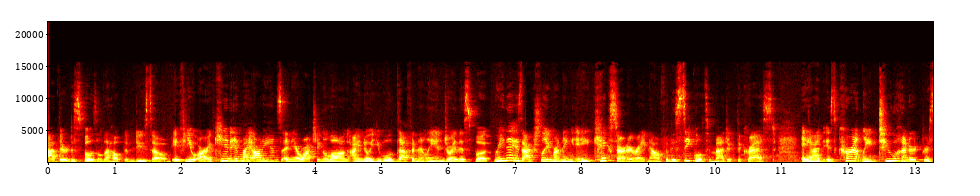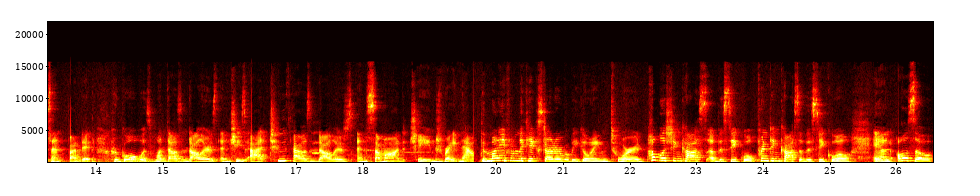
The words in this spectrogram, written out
at their disposal to help them do so. If you are a kid in my audience and you're watching along, I know you will definitely enjoy this book. Rena is actually running a Kickstarter right now for the sequel to Magic the Crest and is currently 200% funded. Her goal was $1,000 and she's at $2,000 and some odd change right now. The money from the Kickstarter will be going toward publishing costs of the sequel, printing costs of the sequel, and also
